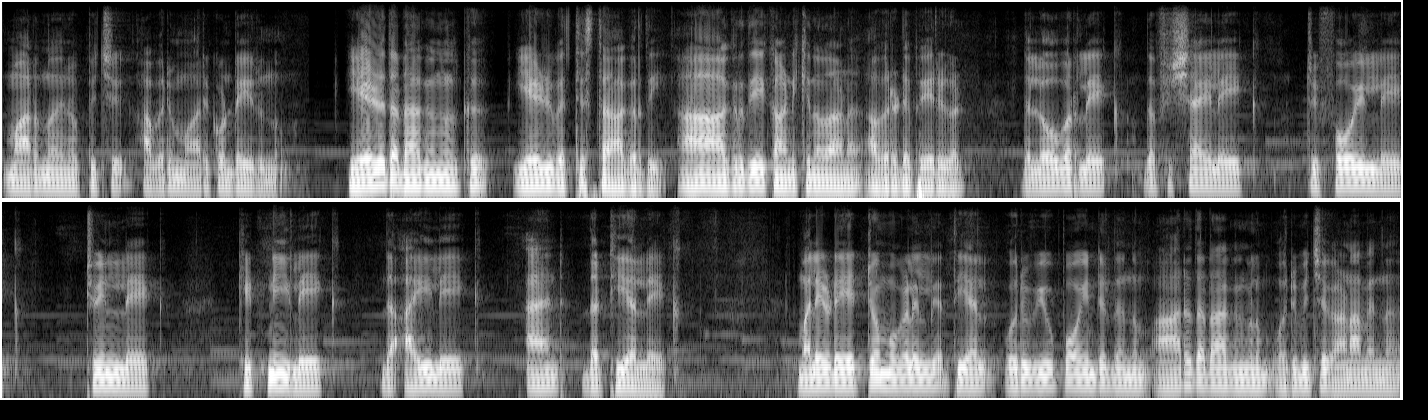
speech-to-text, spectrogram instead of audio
മാറുന്നതിനൊപ്പിച്ച് അവരും മാറിക്കൊണ്ടേയിരുന്നു. ഏഴ് തടാകങ്ങൾക്ക് ഏഴ് വ്യത്യസ്ത ആകൃതി. ആ ആകൃതിയെ കാണിക്കുന്നതാണ് അവരുടെ പേരുകൾ. The lower lake the fish eye lake trefoil lake twin lake kidney lake the eye lake and the tear lake മലയുടെ ഏറ്റവും മുകളിൽ എത്തിയാൽ ഒരു വ്യൂ പോയിന്റിൽ നിന്നും ആറ് തടാകങ്ങളും ഒരുമിച്ച് കാണാമെന്ന്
